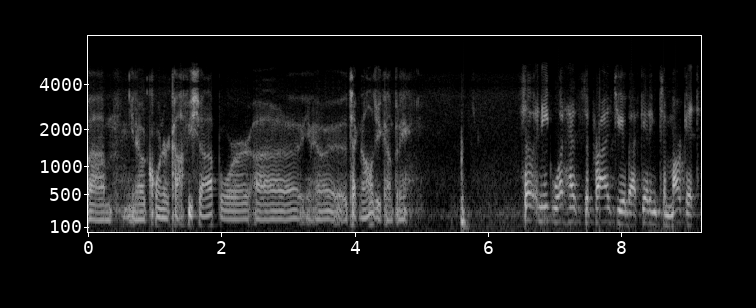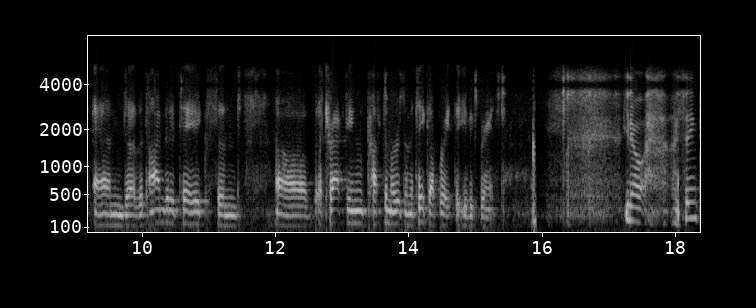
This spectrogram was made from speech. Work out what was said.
um, you know a corner coffee shop or uh, you know a technology company. So, Aneet, what has surprised you about getting to market and uh, the time that it takes and uh, attracting customers and the take-up rate that you've experienced? You know, I think,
